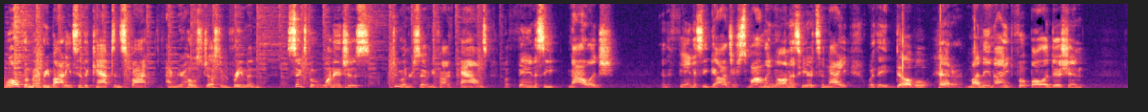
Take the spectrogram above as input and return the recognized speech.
Welcome everybody to the Captain Spot. I'm your host Justin Freeman, six foot one inches, 275 pounds of fantasy knowledge, and the fantasy gods are smiling on us here tonight with a double header, Monday Night Football Edition.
